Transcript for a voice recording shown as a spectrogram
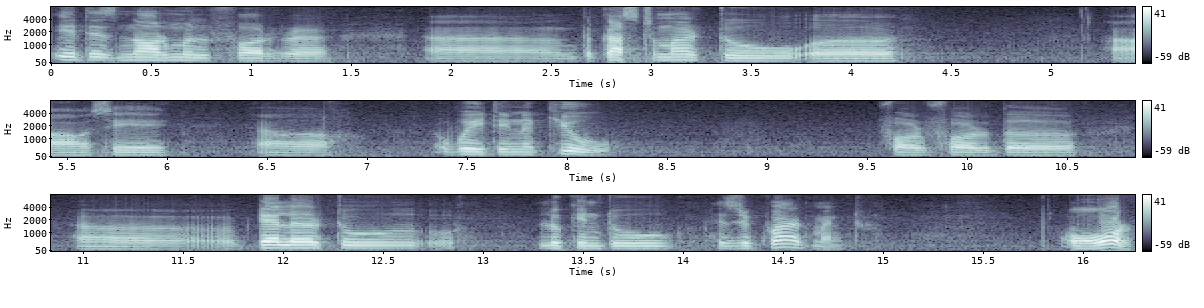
it is normal for uh, uh, the customer to uh, say uh, wait in a queue for, for the uh, teller to look into his requirement or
